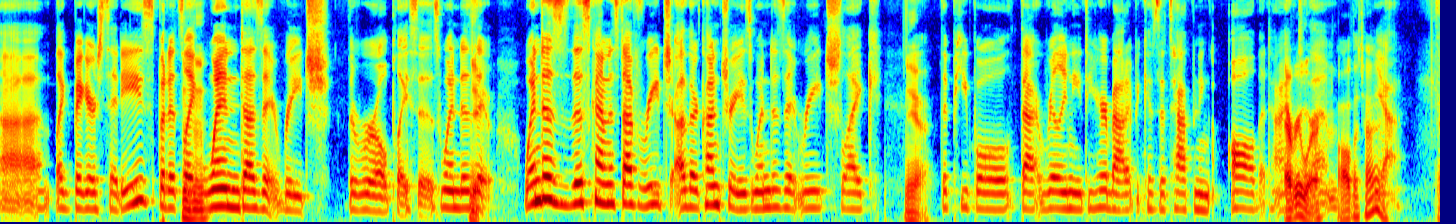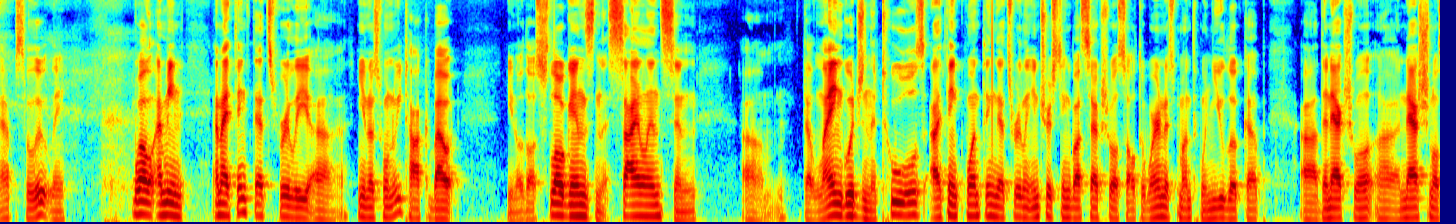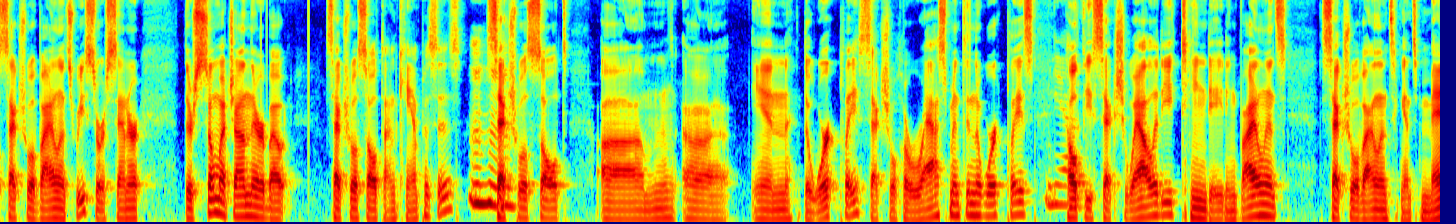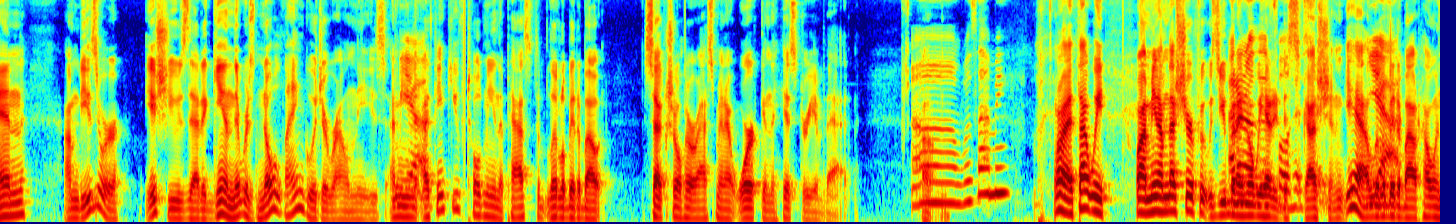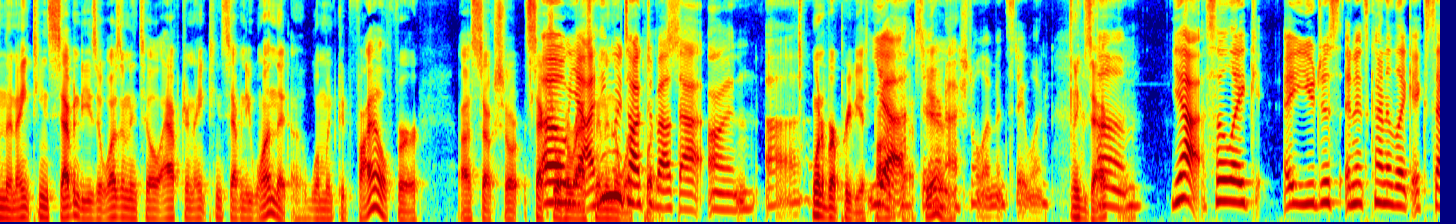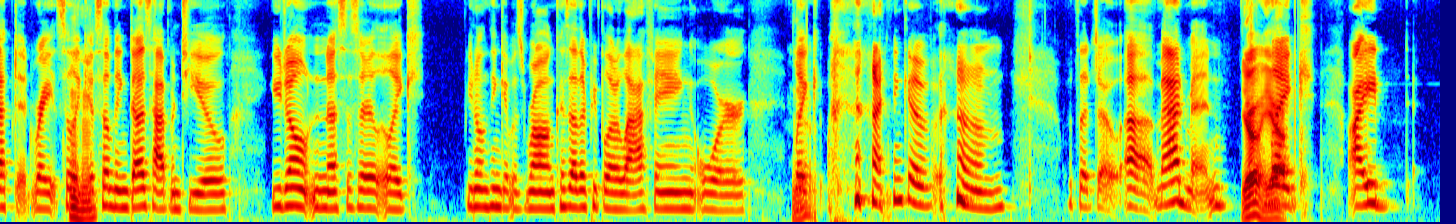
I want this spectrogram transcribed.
uh like bigger cities, but it's Mm-hmm. like when does it reach the rural places? When does it when does this kind of stuff reach other countries? When does it reach like Yeah. the people that really need to hear about it because it's happening all the time Everywhere, all the time. Yeah. Absolutely. Well, I mean, and I think that's really, uh, you know, so when we talk about, you know, those slogans and the silence and um, the language and the tools, I think one thing that's really interesting about Sexual Assault Awareness Month, when you look up uh, the National uh, National Sexual Violence Resource Center, there's so much on there about sexual assault on campuses, sexual assault um, uh, in the workplace, sexual harassment in the workplace, Yeah. healthy sexuality, teen dating violence, sexual violence against men. Um, these were issues that, again, there was no language around these. I mean, Yeah. I think you've told me in the past a little bit about sexual harassment at work and the history of that. Uh, was that me? Well, I thought we. Well, I mean, I'm not sure if it was you, but I, don't know, know we had a full history. discussion. Yeah, a little Yeah. bit about how in the 1970s, it wasn't until after 1971 that a woman could file for uh, sexual sexual Oh harassment. yeah, I think we talked about that on uh One of our previous podcasts. yeah, the Yeah, International Women's Day one. exactly. Um, yeah. So like uh, you just and it's kind of like accepted, right? So like Mm-hmm. if something does happen to you, you don't necessarily like you don't think it was wrong because other people are laughing or like I think of um what's that show? Uh, Mad Men. yeah, yeah. Like I.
